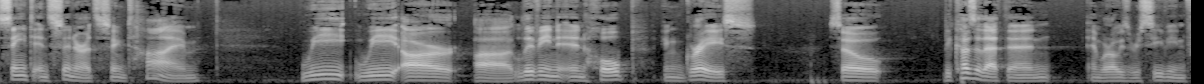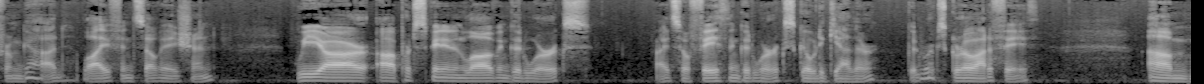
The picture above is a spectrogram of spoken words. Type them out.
saint and sinner at the same time, we we are uh, living in hope and grace. So because of that, then, and we're always receiving from God life and salvation, we are uh, participating in love and good works. Right? So faith and good works go together. Good works grow out of faith. Um,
